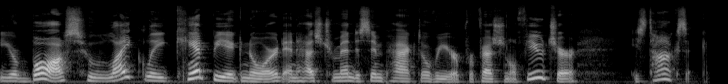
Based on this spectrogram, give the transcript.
your boss, who likely can't be ignored and has tremendous impact over your professional future, is toxic?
